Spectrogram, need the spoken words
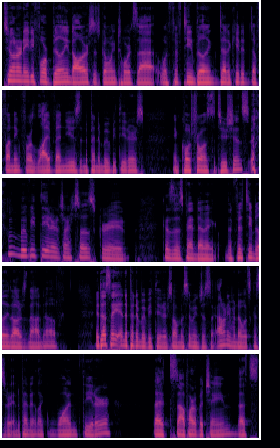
284 billion dollars is going towards that with 15 billion dedicated to funding for live venues, independent movie theaters, and cultural institutions. movie theaters are so screwed because of this pandemic. The 15 billion dollars is not enough. It does say independent movie theater, so I'm assuming just like I don't even know what's considered independent, like one theater that's not part of a chain. That's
